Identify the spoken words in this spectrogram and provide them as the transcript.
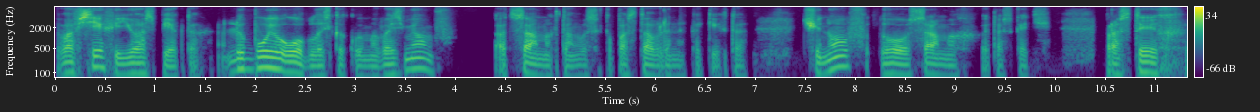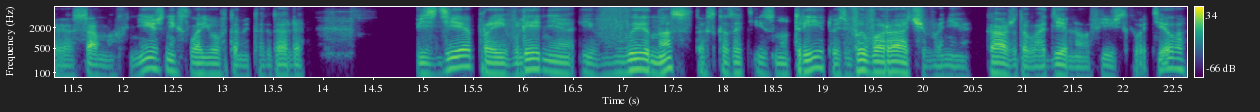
во всех ее аспектах. Любую область, какую мы возьмем, от самых там высокопоставленных каких-то чинов до самых, э, так сказать, простых, э, самых нижних слоев там и так далее. Везде проявление и вынос, так сказать, изнутри, то есть выворачивание каждого отдельного физического тела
